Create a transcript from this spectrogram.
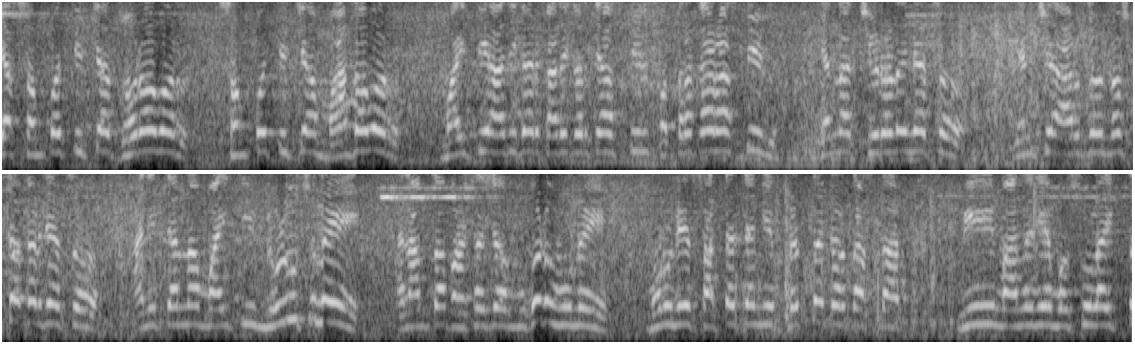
या संपत्तीच्या जोरावर संपत्तीच्या माझावर माहिती अधिकार कार्यकर्ते असतील पत्रकार असतील यांना चिरडण्याचं यांचे अर्ज नष्ट करण्याचं आणि त्यांना माहिती मिळूच नये आणि आमचा भ्रष्टाचार उघड होऊ नये म्हणून हे सातत्याने प्रयत्न करत असतात. मी माननीय महसूल आयुक्त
